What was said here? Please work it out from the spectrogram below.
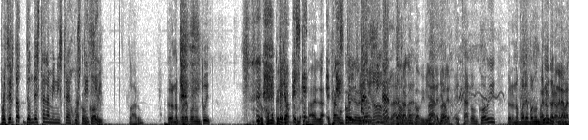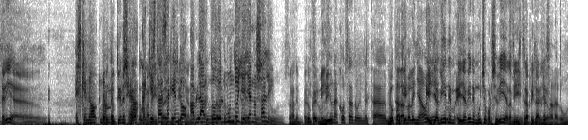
por cierto, ¿dónde está la ministra de Está con Justicia? COVID. Claro. Pero no puede poner un tuit. Pero cómo que Pero está, es que la- está con COVID de verdad? alucinando. No, ¿verdad? Está con COVID, Pilar vale, Job vale. está con COVID, pero no puede poner un Bueno, tuit, no la batería. Es que no, Pero no tú me- tienes o sea, trato con aquí está de saliendo Justicia, ¿no? a hablar todo el mundo y ella no sale. tú, Vale, pero me, que- me dice unas cosas, me está, me No, está porque dando leña hoy. ella ¿eh? viene ella viene mucho por Sevilla, la ministra Pilar Está Yo.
